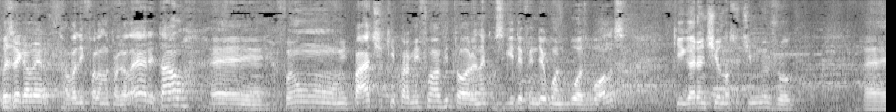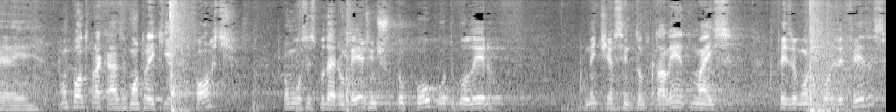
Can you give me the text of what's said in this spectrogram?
Pois é, galera, tava ali falando com a galera e tal. É, foi um empate que pra mim foi uma vitória, né? Consegui defender algumas boas bolas que garantiu o nosso time no jogo. É, um ponto pra casa contra a equipe forte. Como vocês puderam ver, a gente chutou pouco, outro goleiro nem tinha assim tanto talento, mas fez algumas boas defesas.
